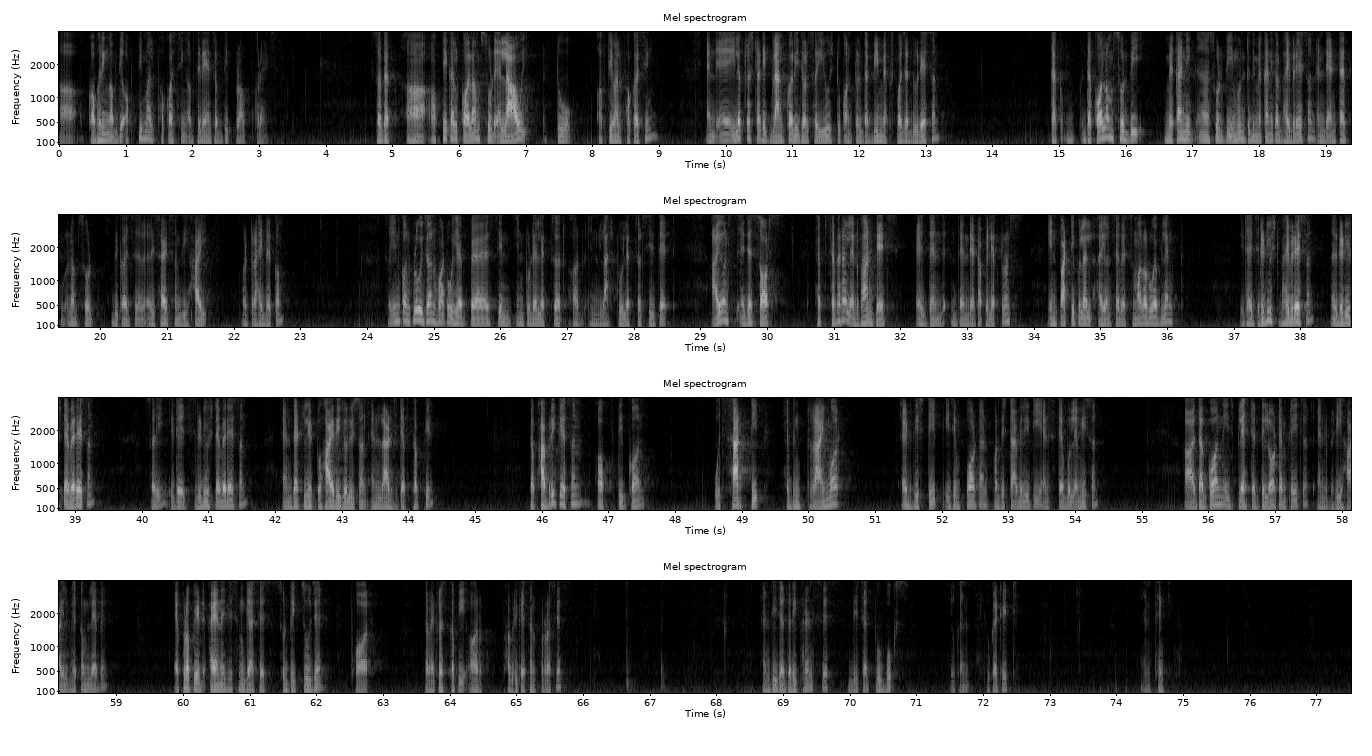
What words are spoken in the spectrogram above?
uh, covering of the optimal focusing of the range of the probe currents. So, the optical column should allow to optimal focusing and electrostatic blanker is also used to control the beam exposure duration. The, the column should be mechanic uh, should be immune to the mechanical vibration and the entire column should because uh, resides on the high ultra high vacuum. So, in conclusion what we have uh, seen in today lecture or in last two lectures is that ions as a source have several advantages as than, than that of electrons. In particular, ions have a smaller wavelength, it has reduced vibration, uh, reduced aberration, sorry, it has reduced aberration and that lead to high resolution and large depth of field. The fabrication of the gun with sharp tip having trimer at this tip is important for the stability and stable emission. Uh, the gun is placed at the low temperature and very high vacuum level. Appropriate ionization gases should be chosen for the microscopy or fabrication process. And these are the references, these are two books, you can look at it and thank you.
